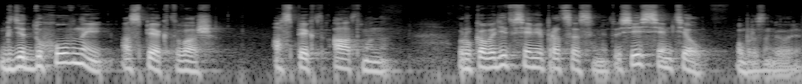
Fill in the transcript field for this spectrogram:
где духовный аспект ваш, аспект атмана, руководит всеми процессами. То есть есть семь тел, образно говоря.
